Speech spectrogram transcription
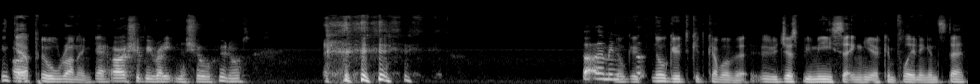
a pool running. yeah, or I should be writing the show. Who knows? But I mean, No good, no good could come of it. It would just be me sitting here complaining instead.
